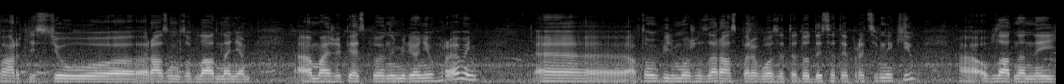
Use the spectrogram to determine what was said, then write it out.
вартістю е, разом з обладнанням е, майже 5,5 мільйонів гривень. Автомобіль може зараз перевозити до 10 працівників, обладнаний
